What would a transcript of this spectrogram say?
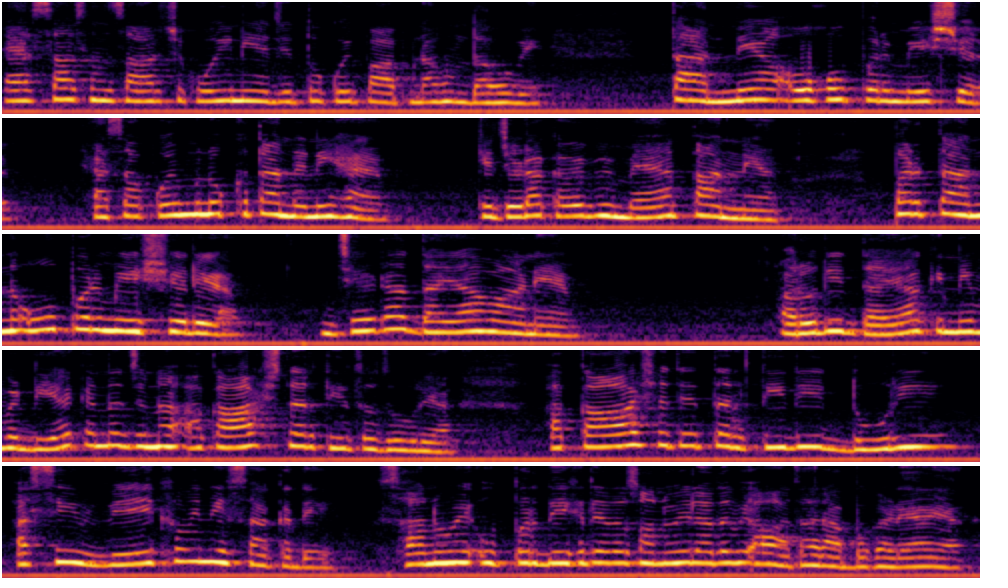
ਐਸਾ ਸੰਸਾਰ 'ਚ ਕੋਈ ਨਹੀਂ ਹੈ ਜਿੱਤੋਂ ਕੋਈ ਪਾਪ ਨਾ ਹੁੰਦਾ ਹੋਵੇ। ਧੰਨ ਆ ਉਹ ਪਰਮੇਸ਼ਰ। ਐਸਾ ਕੋਈ ਮਨੁੱਖ ਧੰਨ ਨਹੀਂ ਹੈ ਕਿ ਜਿਹੜਾ ਕਹੇ ਵੀ ਮੈਂ ਧੰਨ ਆ। ਪਰ ਧੰਨ ਉਹ ਪਰਮੇਸ਼ਰ ਆ ਜਿਹੜਾ ਦਇਆਵਾਨ ਆ। ਔਰ ਉਹਦੀ ਦਇਆ ਕਿੰਨੀ ਵੱਡੀ ਆ, ਕਹਿੰਦਾ ਜਿੰਨਾ ਆਕਾਸ਼ ਧਰਤੀ ਤੋਂ ਦੂਰ ਆ। ਆਕਾਸ਼ ਅਤੇ ਧਰਤੀ ਦੀ ਦੂਰੀ ਅਸੀਂ ਵੇਖ ਵੀ ਨਹੀਂ ਸਕਦੇ। ਸਾਨੂੰ ਇਹ ਉੱਪਰ ਦੇਖਦੇ ਤਾਂ ਸਾਨੂੰ ਇਹ ਲੱਗਦਾ ਵੀ ਆਹ ਤਾਂ ਰੱਬ ਖੜਿਆ ਆ।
